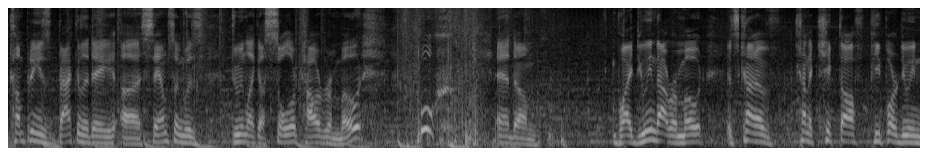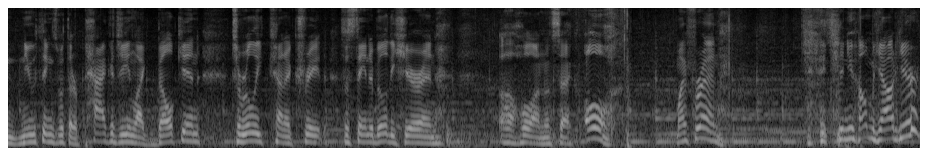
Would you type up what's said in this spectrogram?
companies back in the day, uh, Samsung was doing like a solar powered remote. Whew. And um, by doing that remote, it's kind of kind of kicked off. People are doing new things with their packaging, like Belkin, to really kind of create sustainability here. And uh, hold on one sec. Oh, my friend, can you help me out here?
